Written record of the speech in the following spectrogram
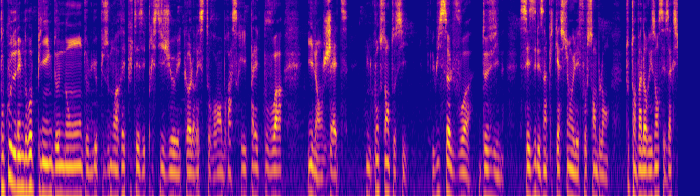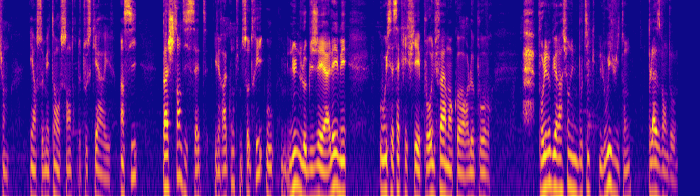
Beaucoup de name dropping, de noms, de lieux plus ou moins réputés et prestigieux, écoles, restaurants, brasseries, palais de pouvoir. Il en jette. Une constante aussi, lui seul voit, devine, saisit les implications et les faux semblants, tout en valorisant ses actions, et en se mettant au centre de tout ce qui arrive. Ainsi, page 117, il raconte une sauterie où nul ne l'obligeait à aller, mais où il s'est sacrifié pour une femme encore, le pauvre, pour l'inauguration d'une boutique Louis Vuitton, place Vendôme.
